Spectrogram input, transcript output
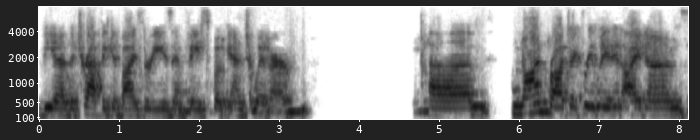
via the traffic advisories and Facebook and Twitter. Um, non-project related items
